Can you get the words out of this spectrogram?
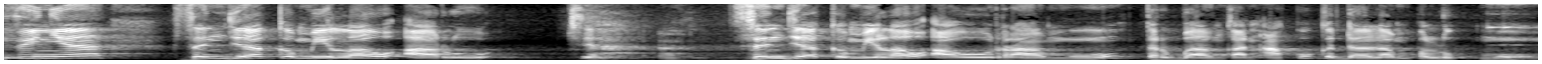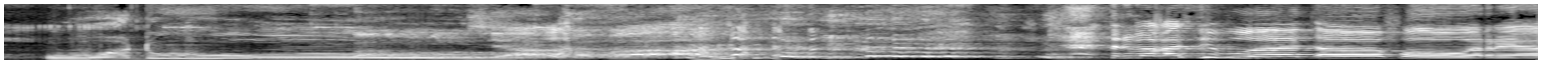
isinya senja kemilau aru Cih, eh. senja kemilau auramu terbangkan aku ke dalam pelukmu. Waduh. Siapa bapak? Terima kasih buat eh, followernya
